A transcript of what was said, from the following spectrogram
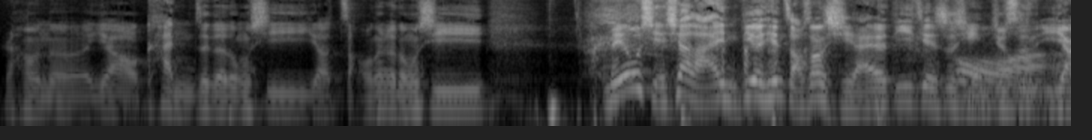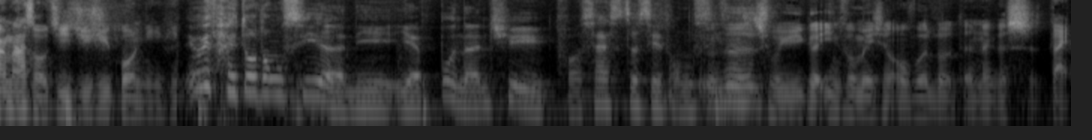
然后呢，要看这个东西，要找那个东西。没有写下来，你第二天早上起来的第一件事情就是一样拿手机继续过你一因为太多东西了，你也不能去 process 这些东西。真的是处于一个 information overload 的那个时代。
